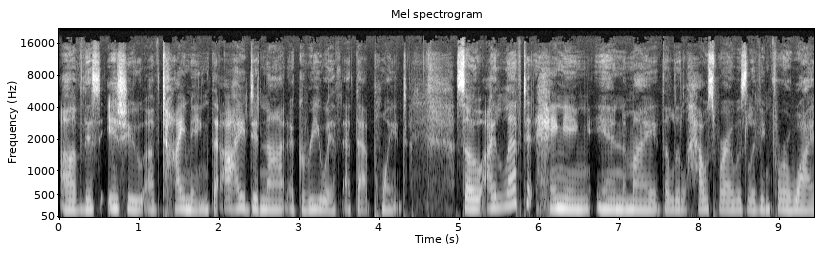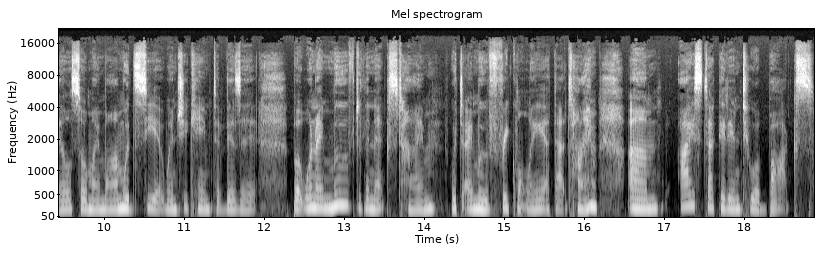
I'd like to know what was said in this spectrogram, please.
of this issue of timing that I did not agree with at that point. So I left it hanging in my the little house where I was living for a while so my mom would see it when she came to visit. But when I moved the next time, which I moved frequently at that time, um, I stuck it into a box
